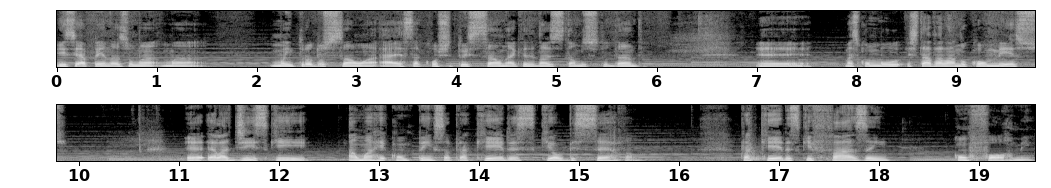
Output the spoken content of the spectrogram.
isso é apenas uma, uma, uma introdução a, a, essa Constituição né, que nós estamos estudando. É, mas como estava lá no começo, é, ela diz que há uma recompensa para aqueles que observam, para aqueles que fazem conforme,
